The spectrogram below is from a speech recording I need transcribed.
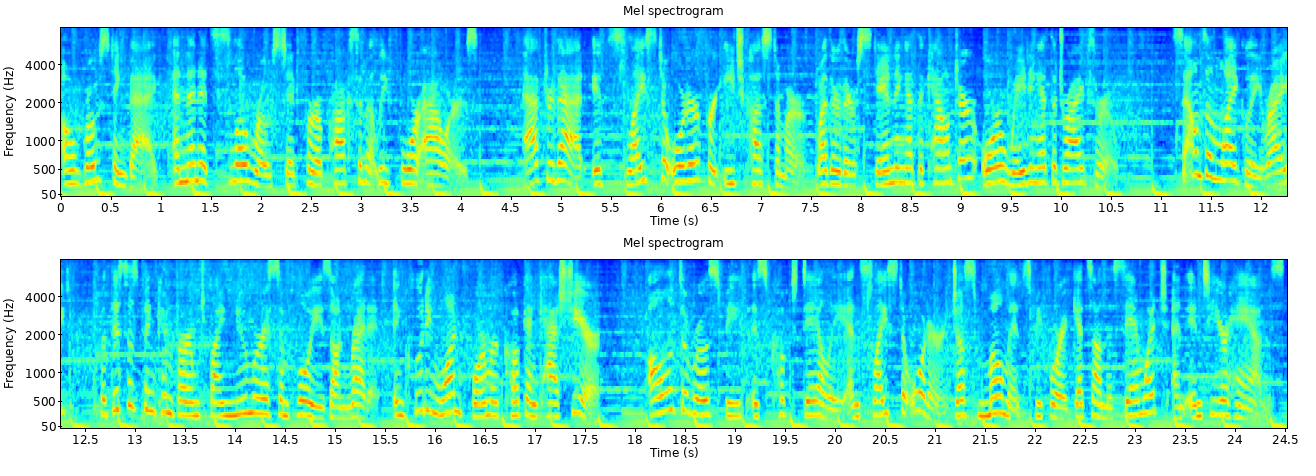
a roasting bag, and then it's slow roasted for approximately four hours. After that, it's sliced to order for each customer, whether they're standing at the counter or waiting at the drive thru. Sounds unlikely, right? But this has been confirmed by numerous employees on Reddit, including one former cook and cashier. All of the roast beef is cooked daily and sliced to order just moments before it gets on the sandwich and into your hands.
